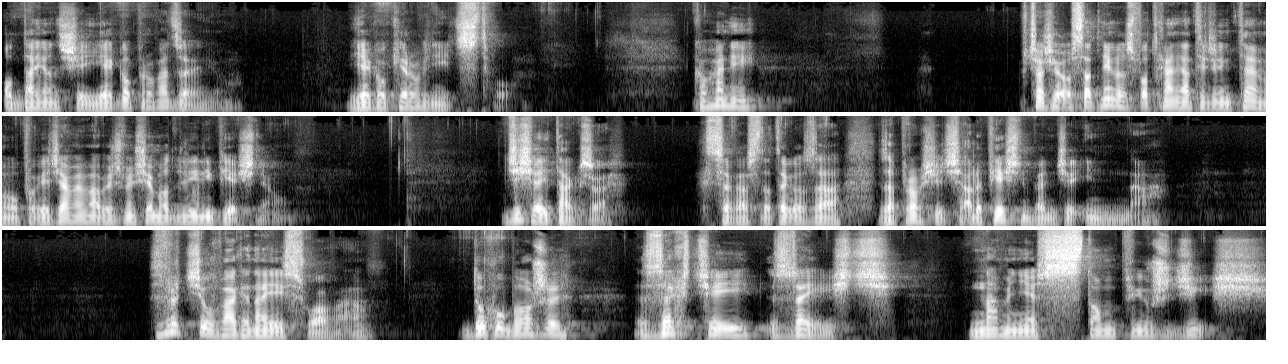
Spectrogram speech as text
oddając się Jego prowadzeniu, Jego kierownictwu. Kochani, w czasie ostatniego spotkania tydzień temu powiedziałem, abyśmy się modlili pieśnią. Dzisiaj także chcę Was do tego za, zaprosić, ale pieśń będzie inna. Zwróćcie uwagę na jej słowa. Duchu Boży, zechciej zejść, na mnie zstąp już dziś.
